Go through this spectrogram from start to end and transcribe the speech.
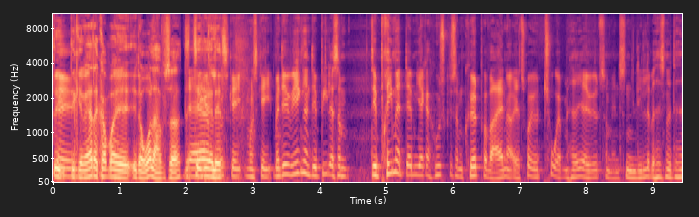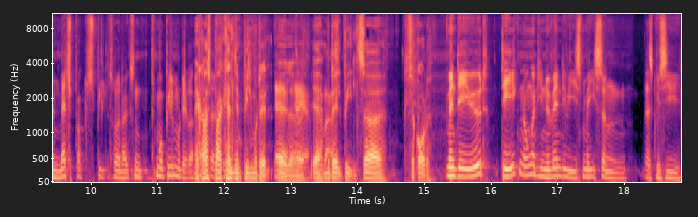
det, det kan være, der kommer et overlap så, det ja, tænker jeg lidt. Måske, måske. Men det er virkelig det er biler, som det er primært dem, jeg kan huske, som kørte på vejene, og jeg tror jo, to af dem havde jeg jo som en sådan lille, hvad hedder sådan noget, det hedder en Matchbox-bil, tror jeg nok, sådan små bilmodeller. Man kan også bare kalde det en bilmodel, ja, eller ja, ja, ja modelbil, så, så går det. Men det er jo det er ikke nogen af de nødvendigvis mest sådan, hvad skal vi sige,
